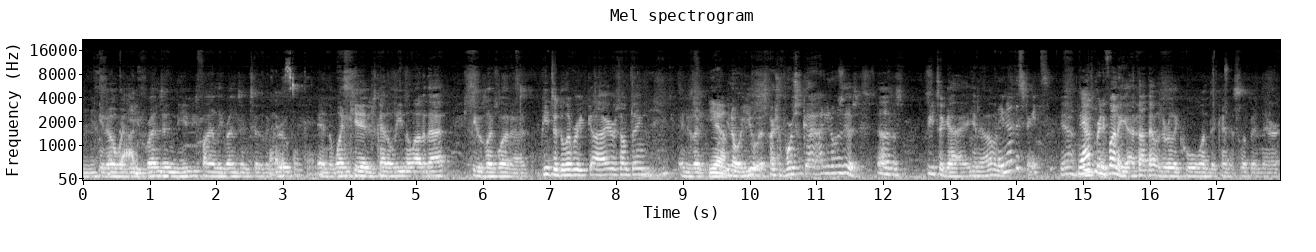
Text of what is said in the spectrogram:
You know when he runs in, he finally runs into the That group, so and the one kid who's kind of leading a lot of that. He was like what a pizza delivery guy or something, and he's like, Yeah. you know, are you a special forces guy? How do you know who's this? Oh, this pizza guy, you know. they know the streets yeah, Yeah. it was pretty funny. I thought that was a really cool one to kind of slip in there.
